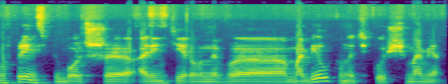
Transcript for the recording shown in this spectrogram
Мы, в принципе, больше ориентированы в э, мобилку на текущий момент.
